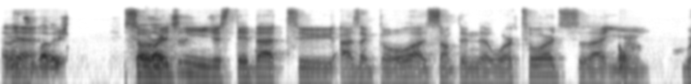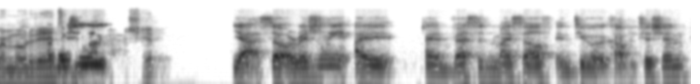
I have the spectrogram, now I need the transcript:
and then Yeah. some other. So, So, like- originally, you just did that to as a goal, as something to work towards, so that you were motivated to get back in the ship. Yeah. So originally, I I invested myself into a competition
